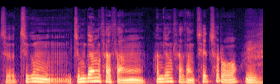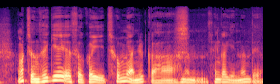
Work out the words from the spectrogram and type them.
저 지금 정당 사상 헌정 사상 최초로 음. 아마 전 세계에서 거의 처음이 아닐까 하는 생각이 있는데요.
